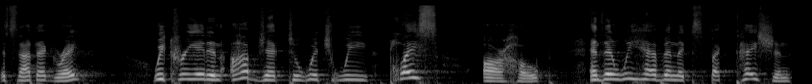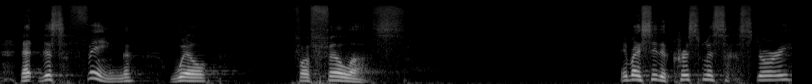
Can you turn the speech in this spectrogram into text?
it's not that great. We create an object to which we place our hope, and then we have an expectation that this thing will fulfill us. Anybody see the Christmas story?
